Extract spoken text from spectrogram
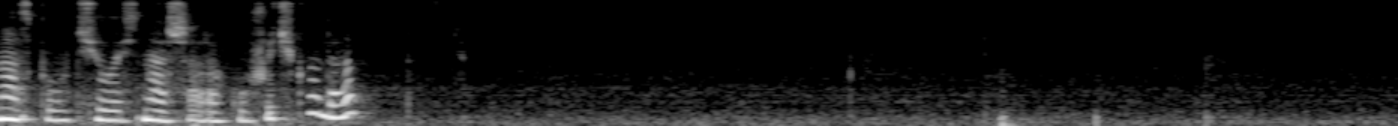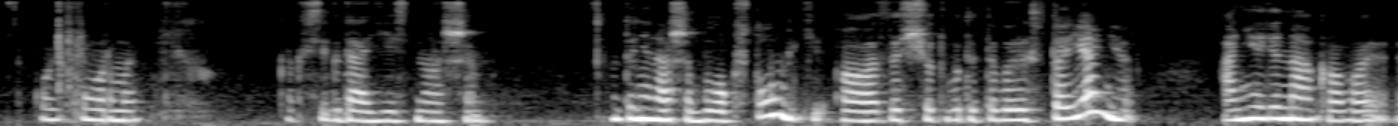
У нас получилась наша ракушечка, да? Такой формы как всегда, есть наши, это не наши блок-столбики, а за счет вот этого расстояния они одинаковые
